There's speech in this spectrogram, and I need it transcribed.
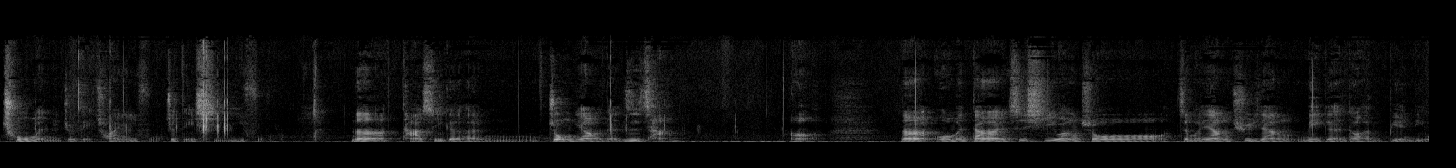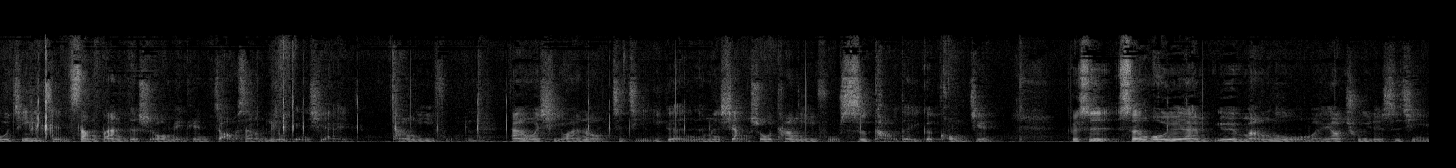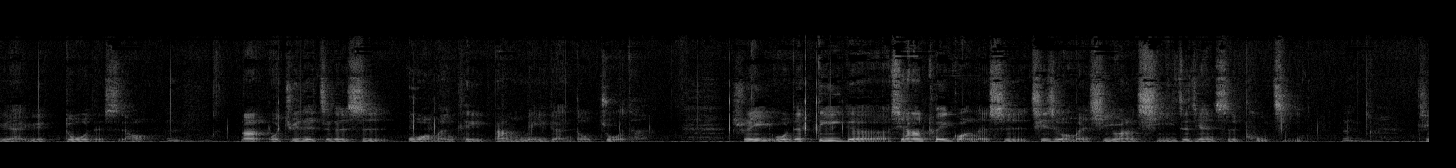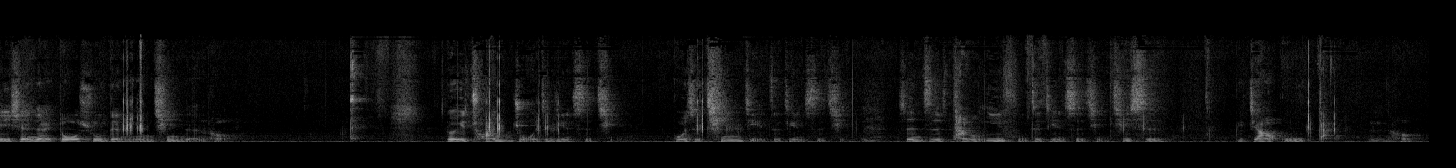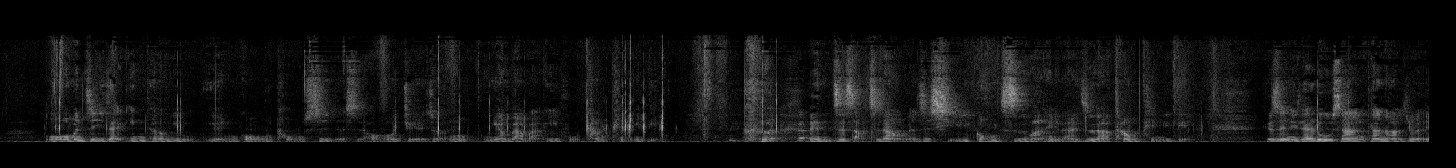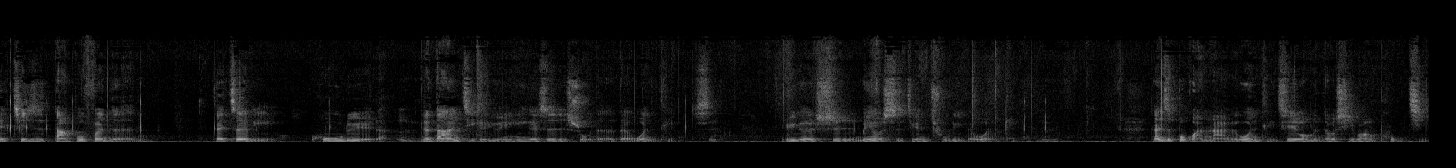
出门，你就得穿衣服，就得洗衣服。那它是一个很重要的日常啊。那我们当然是希望说，怎么样去让每个人都很便利。我记得以前上班的时候，每天早上六点起来烫衣服。嗯。当然，我喜欢那种自己一个人能享受烫衣服、思考的一个空间。可是生活越来越忙碌，我们要处理的事情越来越多的时候，嗯。那我觉得这个是我们可以帮每一个人都做的。所以我的第一个想要推广的是，其实我们希望洗衣这件事普及。嗯，其实现在多数的年轻人哈，对穿着这件事情或者是清洁这件事情，甚至烫衣服这件事情，其实比较无感。嗯，哈，我我们自己在 interview 员工同事的时候，会觉得说，嗯，你要不要把衣服烫平一点？那你至少知道我们是洗衣公司嘛，你来知道烫平一点。可是你在路上看到，说哎，其实大部分的人在这里忽略了。嗯，那当然几个原因，一个是所得的问题，是一个是没有时间处理的问题。嗯，但是不管哪个问题，其实我们都希望普及。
